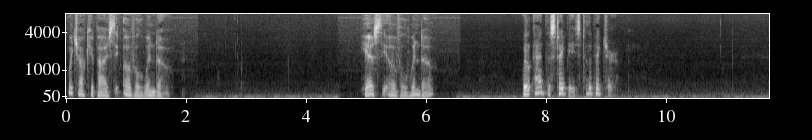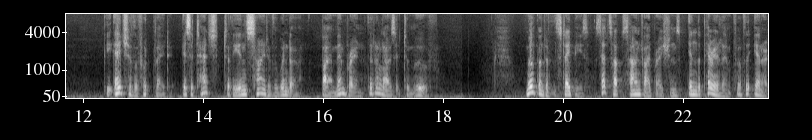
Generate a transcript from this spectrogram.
which occupies the oval window. Here's the oval window. We'll add the stapes to the picture. The edge of the footplate is attached to the inside of the window by a membrane that allows it to move. Movement of the stapes sets up sound vibrations in the perilymph of the inner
